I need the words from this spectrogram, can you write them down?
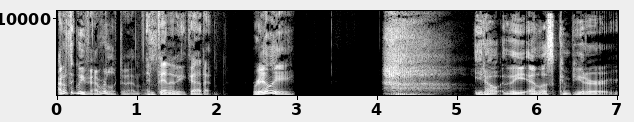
I don't think we've ever looked at endless. Infinity, got it. really? You know, the endless computer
